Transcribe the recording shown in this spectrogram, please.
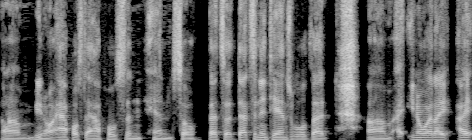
um, you know, apples to apples. And, and so that's a, that's an intangible that, um, I, you know what, I, I,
